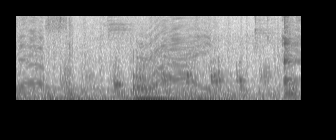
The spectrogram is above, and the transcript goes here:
myself, why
